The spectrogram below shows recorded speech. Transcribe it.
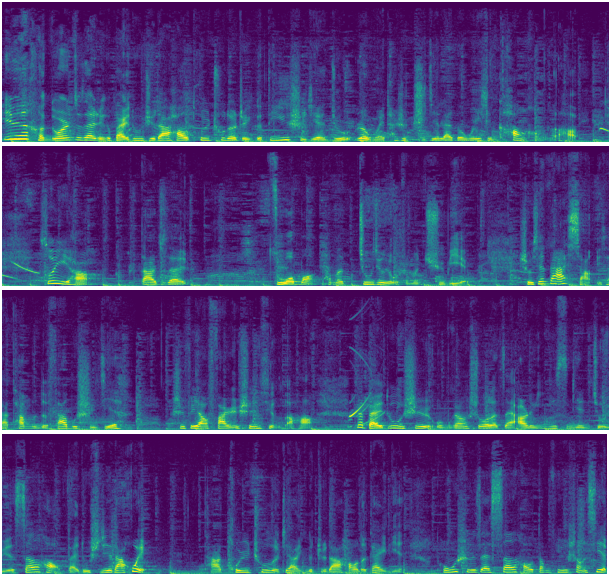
因为很多人就在这个百度直达号推出的这个第一时间就认为它是直接来跟微信抗衡的哈，所以哈，大家就在琢磨他们究竟有什么区别。首先，大家想一下，他们的发布时间是非常发人深省的哈。那百度是我们刚刚说了，在二零一四年九月三号，百度世界大会。它推出了这样一个直达号的概念，同时在三号当天上线，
